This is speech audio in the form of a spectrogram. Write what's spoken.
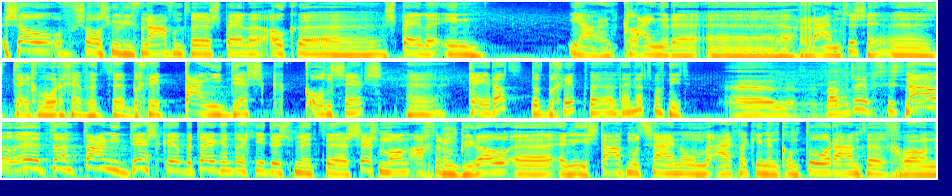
zo, zoals jullie vanavond spelen, ook spelen in ja, een kleinere eh, ruimtes? Hè? Eh, tegenwoordig hebben we het eh, begrip Tiny Desk Concerts. Ken je dat, dat begrip, eh Lennart, of niet? Ehm, wat bedoel je precies? Nou, een tiny desk betekent dat je dus met zes man achter een bureau en in staat moet zijn om eigenlijk in een kantoorruimte gewoon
